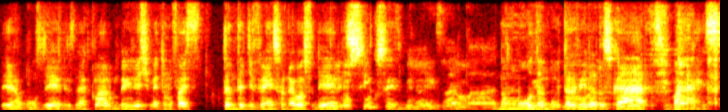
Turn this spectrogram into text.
é, alguns deles, né? Claro, meu investimento não faz tanta diferença no negócio deles. Uns 5, 6 milhões, né? Uma... Não muda muito a vida dos caras, mas...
